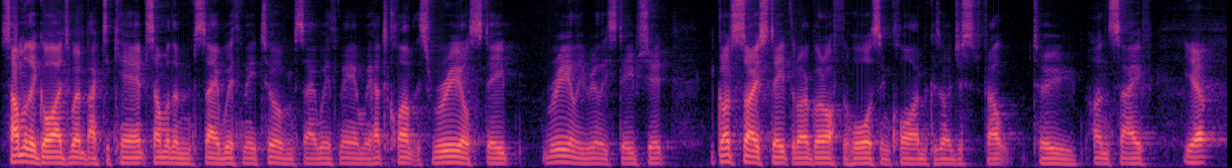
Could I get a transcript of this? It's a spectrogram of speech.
Some of the guides went back to camp. Some of them stayed with me. Two of them stayed with me, and we had to climb up this real steep, really really steep shit. It got so steep that I got off the horse and climbed because I just felt too unsafe. Yep.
